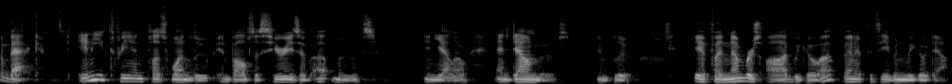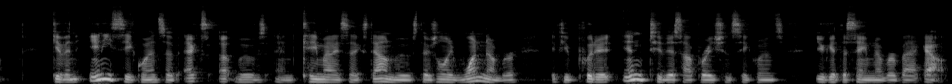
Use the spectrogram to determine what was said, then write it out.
Welcome back. Any 3n plus 1 loop involves a series of up moves in yellow and down moves in blue. If a number is odd, we go up, and if it's even, we go down. Given any sequence of x up moves and k minus x down moves, there's only one number. If you put it into this operation sequence, you get the same number back out.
